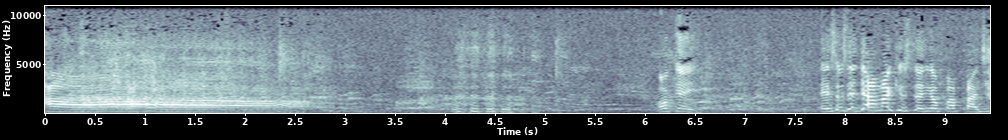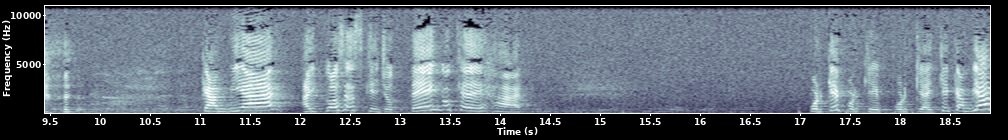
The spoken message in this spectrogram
Ah. Ok. Eso se llama que usted dio papaya. Cambiar, hay cosas que yo tengo que dejar ¿Por qué? Porque, porque hay que cambiar.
